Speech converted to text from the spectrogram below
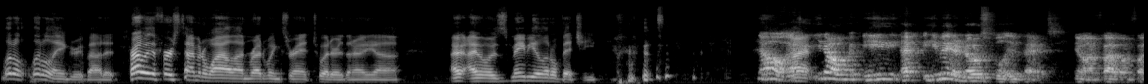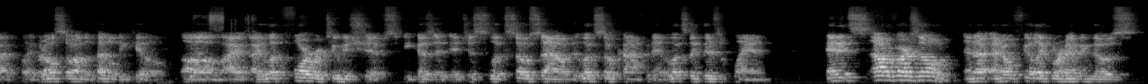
little little angry about it. Probably the first time in a while on Red Wings rant Twitter that I uh I, I was maybe a little bitchy. No, I, you know he he made a noticeable impact, you know, on five on five play, but also on the penalty kill. Um, Yes. I, I look forward to his shifts because it, it just looks so sound. It looks so confident. It looks like there's a plan, and it's out of our zone. And I, I don't feel like we're having those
